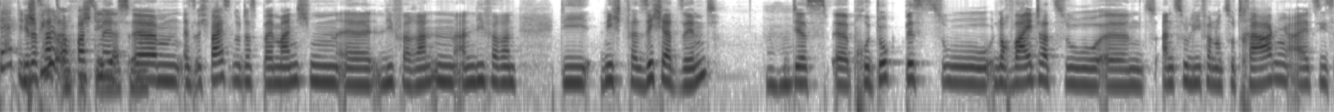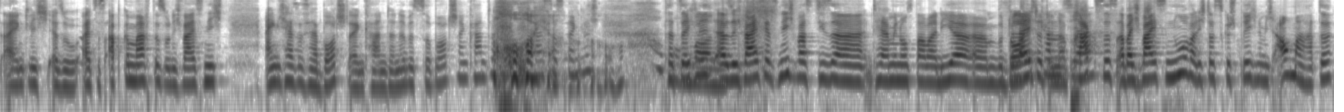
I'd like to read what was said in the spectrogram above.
Der hat den Ja, das Spiegel hat auch was mit, lassen. ähm, also ich weiß nur, dass bei manchen äh, Lieferanten, Anlieferern, die nicht versichert sind, Mhm. das äh, Produkt bis zu noch weiter zu, ähm, zu anzuliefern und zu tragen, als sie es eigentlich, also als es abgemacht ist. Und ich weiß nicht, eigentlich heißt das ja Bordsteinkante, ne? Bis zur Bordsteinkante. Oh, heißt das eigentlich? Tatsächlich. Mann. also ich weiß jetzt nicht, was dieser Terminus dir ähm, bedeutet in der es ja- Praxis, aber ich weiß nur, weil ich das Gespräch nämlich auch mal hatte,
